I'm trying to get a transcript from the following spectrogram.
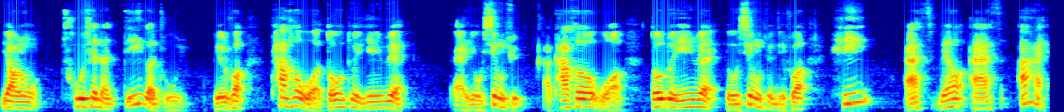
要用。出现的第一个主语，比如说他和我都对音乐，哎有兴趣啊，他和我都对音乐有兴趣。你说 he as well as I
